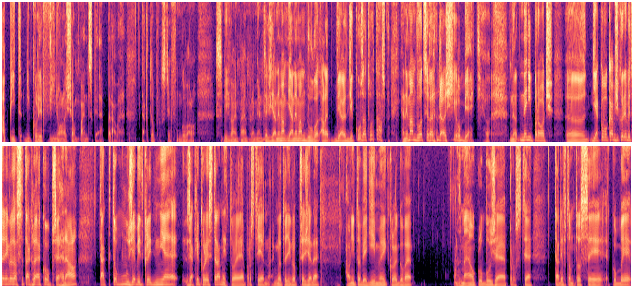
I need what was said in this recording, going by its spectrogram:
a pít nikoli víno, ale šampaňské pravé. Tak to prostě fungovalo s bývalým panem premiérem. Takže já nemám, já nemám důvod, ale já děkuju za tu otázku. Já nemám důvod si hledat další oběť. Jo. No, není proč. E, jako v okamžiku, kdyby to někdo zase takhle jako přehnal, tak to může být klidně z jakékoliv strany. To je prostě jedno. Jak to někdo přežene, a oni to vědí, my kolegové z mého klubu, že prostě tady v tomto si jakoby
